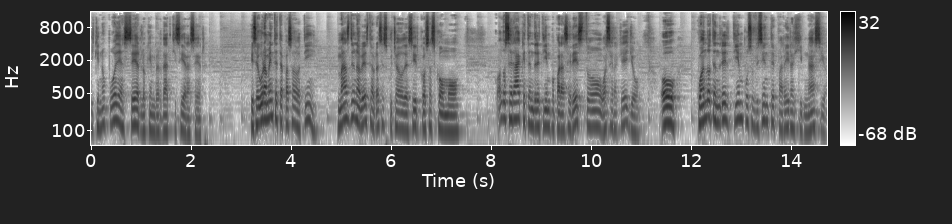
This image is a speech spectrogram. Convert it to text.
y que no puede hacer lo que en verdad quisiera hacer. Y seguramente te ha pasado a ti, más de una vez te habrás escuchado decir cosas como, ¿cuándo será que tendré tiempo para hacer esto o hacer aquello? O, ¿cuándo tendré el tiempo suficiente para ir al gimnasio?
